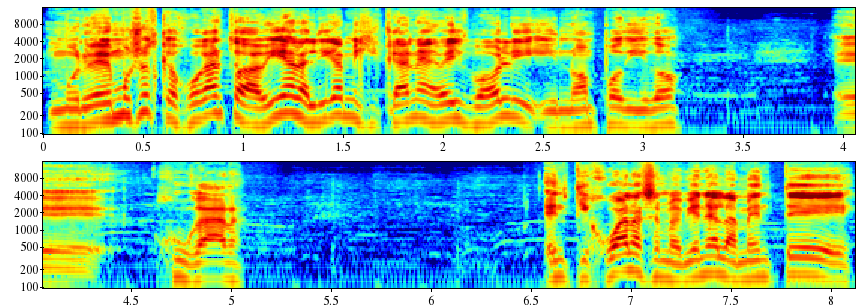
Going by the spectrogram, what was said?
Murió. Hay muchos que juegan todavía en la Liga Mexicana de Béisbol y, no han podido eh, jugar. En Tijuana se me viene a la mente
